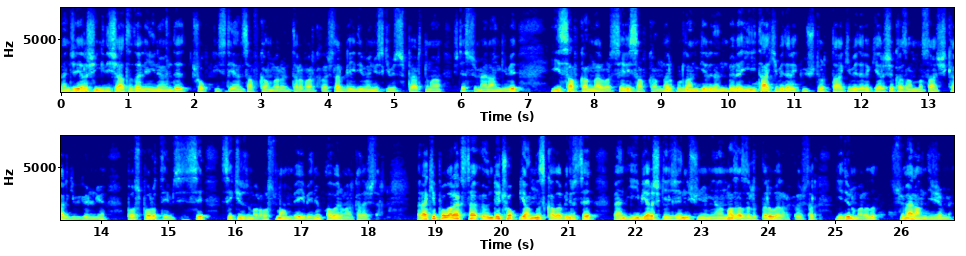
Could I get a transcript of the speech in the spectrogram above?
bence yarışın gidişatı da lehine önde çok isteyen safkan var ön taraf arkadaşlar. Lady Venus gibi, Super Tuna, işte Sümelan gibi iyi safkanlar var. Seri safkanlar. Buradan geriden böyle iyi takip ederek, 3-4 takip ederek yarışı kazanması aşikar gibi görünüyor. Bosporus temsilcisi 8 numara Osman Bey benim favorim arkadaşlar. Rakip olaraksa önde çok yalnız kalabilirse ben iyi bir yarış geleceğini düşünüyorum. İnanılmaz hazırlıkları var arkadaşlar. 7 numaralı Sümelan diyeceğim ben.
